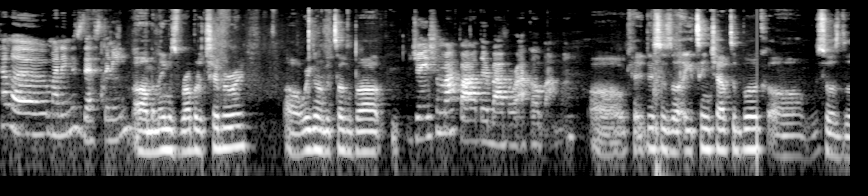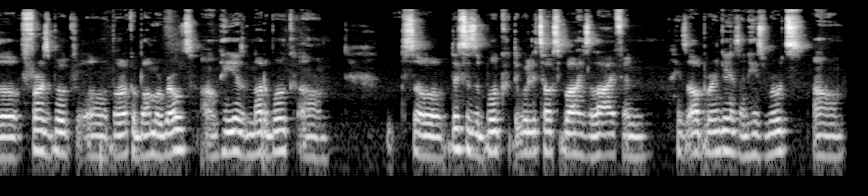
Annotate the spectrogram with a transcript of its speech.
Hello, my name is Destiny. Uh, my name is Robert Echebiri. Uh, we're going to be talking about. Dreams from My Father by Barack Obama. Uh, okay, this is an 18 chapter book. Um, this was the first book uh, Barack Obama wrote. Um, he has another book. Um, so, this is a book that really talks about his life and his upbringings and his roots. Um,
